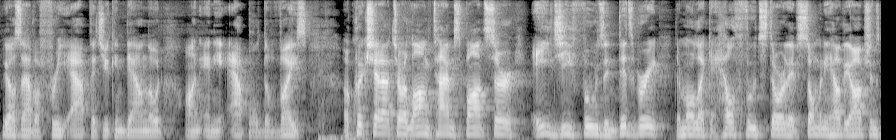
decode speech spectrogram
We also have a free app that you can download on any Apple device. A quick shout out to our longtime sponsor, AG Foods in Didsbury. They're more like a health food store. They have so many healthy options.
